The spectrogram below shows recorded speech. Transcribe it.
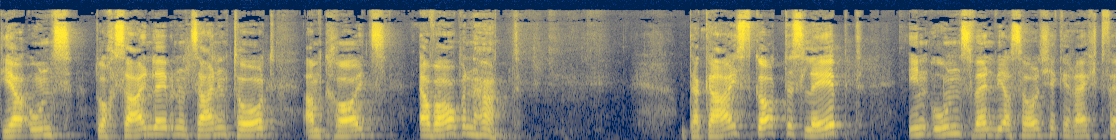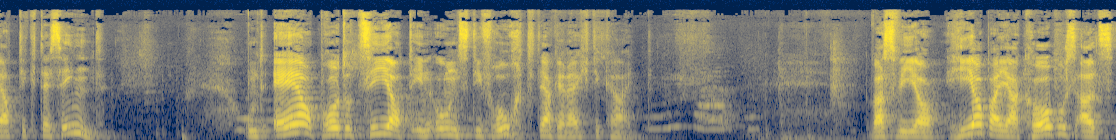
die er uns durch sein Leben und seinen Tod am Kreuz erworben hat. Und der Geist Gottes lebt in uns, wenn wir solche Gerechtfertigte sind. Und er produziert in uns die Frucht der Gerechtigkeit. Was wir hier bei Jakobus als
